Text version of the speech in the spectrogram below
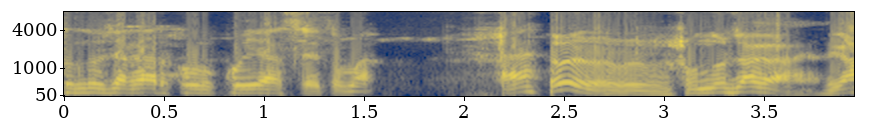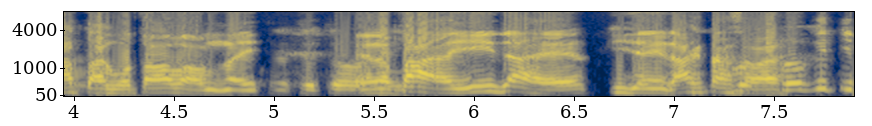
সুন্দর জায়গা আর কই আছে তোমার? হ্যাঁ? সুন্দর জায়গা। গাতা গোতা অভাব নাই। ই যাহে কি জানি ডাক্তার প্রকৃতি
